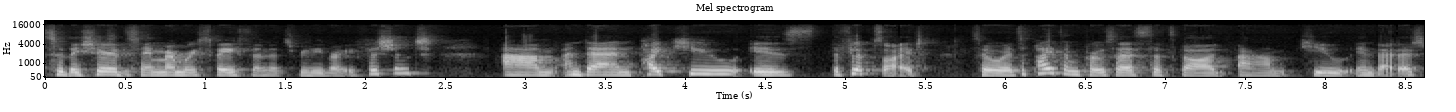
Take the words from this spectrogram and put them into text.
so they share the same memory space and it's really very efficient. Um, and then PyQ is the flip side. So it's a Python process that's got um, Q embedded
